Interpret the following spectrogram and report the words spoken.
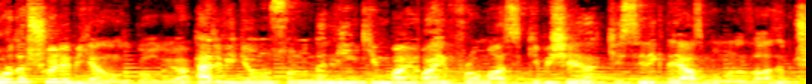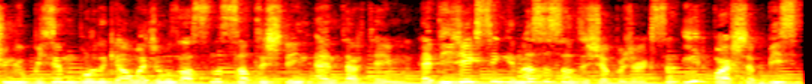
Burada şöyle bir yanılık oluyor. Her videonun sonunda link in bio, buy from us gibi şeyler kesinlikle yazmamanız lazım. Çünkü bizim buradaki amacımız aslında satış değil entertainment. He diyeceksin ki nasıl satış yapacaksın? İlk başta biz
